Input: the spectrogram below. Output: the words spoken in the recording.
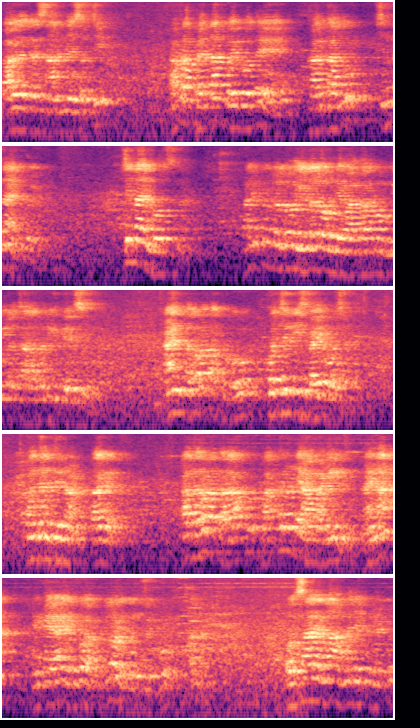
బావి దగ్గర స్నానం చేసి వచ్చి అప్పుడు ఆ పెద్ద పోయిపోతే కాదు కాదు చిన్న ఆయన పోయాడు చిన్న ఆయన పోస్తున్నాడు పల్లెటూళ్ళలో ఇళ్ళలో ఉండే వాతావరణం మీలో చాలా మందికి తెలిసి ఉంది. ఆయన తర్వాత అప్పుడు కొంచెం తీసి బయట పోసాడు కొంచెం తిన్నాడు తాగాడు ఆ తర్వాత అప్పుడు పక్క నుండి ఆమె అడిగింది ఆయన ఇంకా ఇంకో పిల్లవాడు కొంచెం చెప్పు అన్నాడు. ఒకసారి అలా అమ్మ చెప్పినట్టు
